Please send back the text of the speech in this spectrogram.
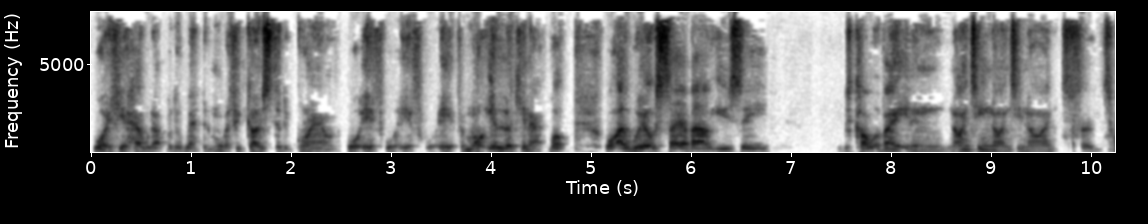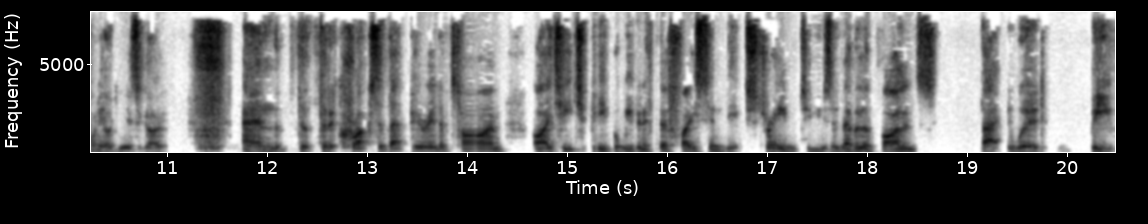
What if you're held up with a weapon? What if it goes to the ground? What if, what if, what if? And what you're looking at, what what I will say about UC, it was cultivated in 1999, so 20 odd years ago. And the, the, for the crux of that period of time, I teach people, even if they're facing the extreme, to use a level of violence that would be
